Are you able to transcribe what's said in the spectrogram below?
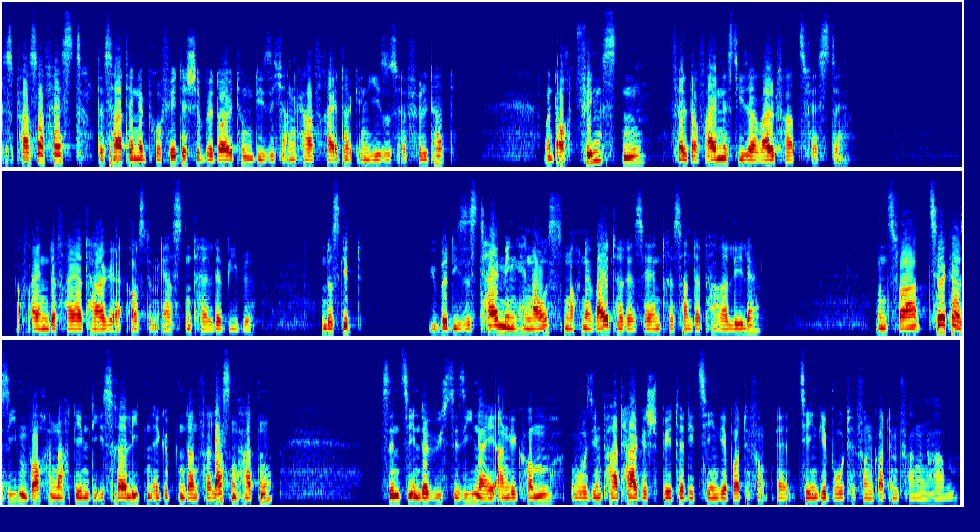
Das Passafest, das hatte eine prophetische Bedeutung, die sich an Karfreitag in Jesus erfüllt hat. Und auch Pfingsten fällt auf eines dieser Wallfahrtsfeste, auf einen der Feiertage aus dem ersten Teil der Bibel. Und es gibt über dieses Timing hinaus noch eine weitere sehr interessante Parallele. Und zwar circa sieben Wochen nachdem die Israeliten Ägypten dann verlassen hatten, sind sie in der Wüste Sinai angekommen, wo sie ein paar Tage später die zehn Gebote von, äh, zehn Gebote von Gott empfangen haben.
